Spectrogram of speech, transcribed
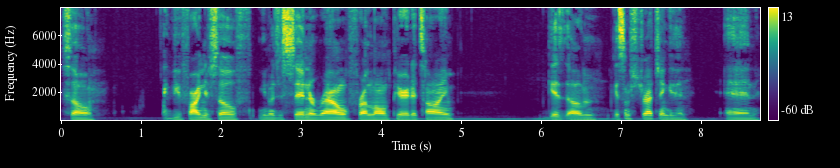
So if you find yourself, you know, just sitting around for a long period of time, get um get some stretching in and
